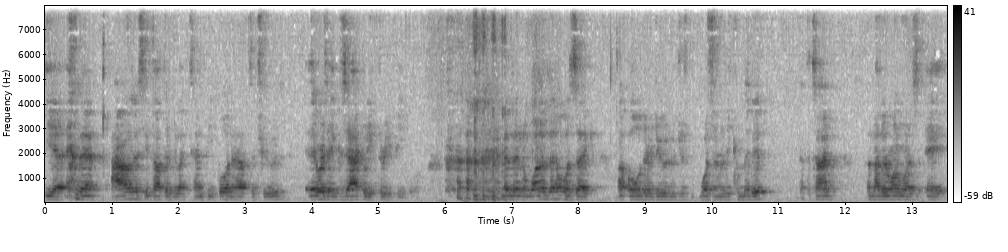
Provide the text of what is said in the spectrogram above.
Yeah, and then I honestly thought there'd be like 10 people and I have to choose. There was exactly three people. and then one of them was like an older dude who just wasn't really committed at the time. Another one was a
